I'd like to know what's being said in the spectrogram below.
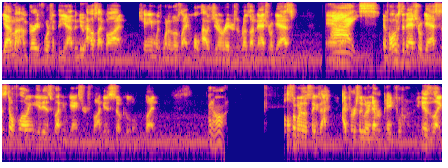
Yeah, I'm, uh, I'm very fortunate. The uh, the new house I bought came with one of those like whole house generators that runs on natural gas. And uh, Nice. as long as the natural gas is still flowing, it is fucking gangster as fuck. It is so cool. But Right on. also one of those things I, I personally would have never paid for is like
